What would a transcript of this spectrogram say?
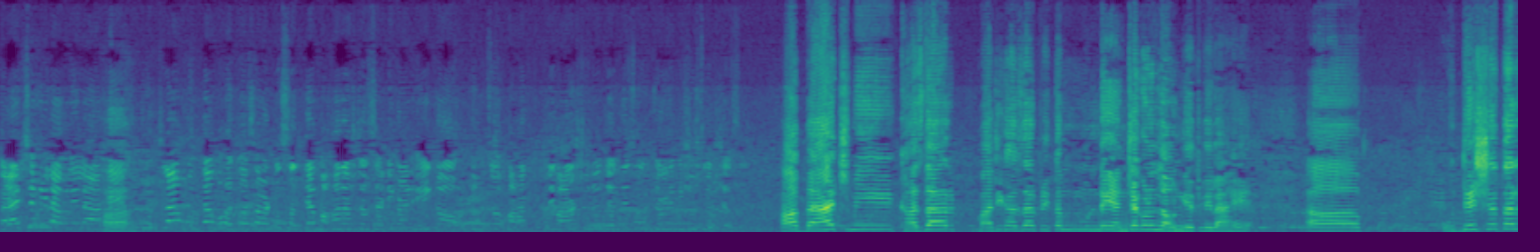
बॅचही लावलेला हा. आहे कुठला मुद्दा महत्त्वाचा वाटतो सध्या महाराष्ट्रासाठी? कारण एक अ, तुमचं महा- म्हणजे महाराष्ट्र जनतेचं तुमच्याकडे विशेष लक्ष असेल. हा बॅच मी खासदार माजी खासदार प्रीतम मुंडे यांच्याकडून लावून घेतलेला आहे. अ, उद्देश तर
